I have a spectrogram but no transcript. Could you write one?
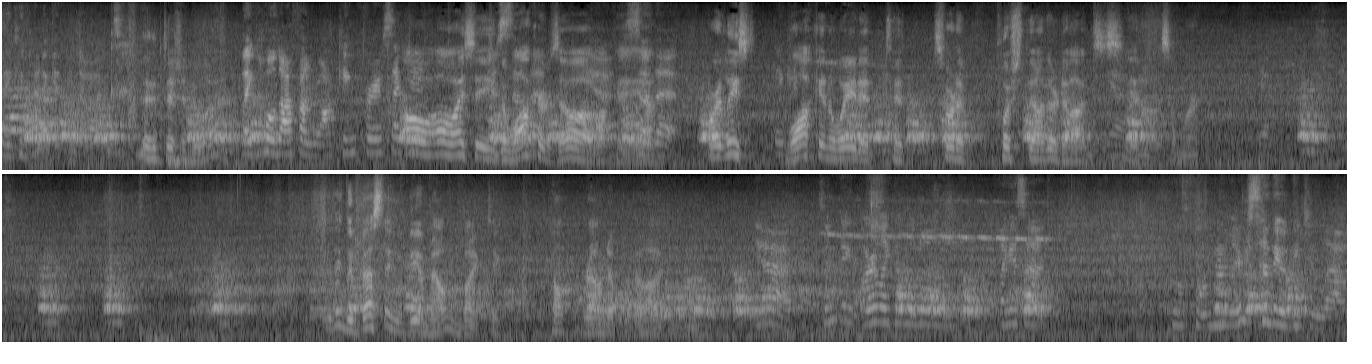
they can kind of get the dogs. In addition to what? Like hold off on walking for a second. Oh, oh, I see. The so that- walkers. oh, yeah, okay, so yeah. that or at least they can- walk in a way to, to sort of push the other dogs, Yeah. you know, somewhere. Yeah. I think the best thing would be a mountain bike to help round up the dog. You know? Yeah, something or like a little, like I said, little four wheeler. Something would be too loud.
